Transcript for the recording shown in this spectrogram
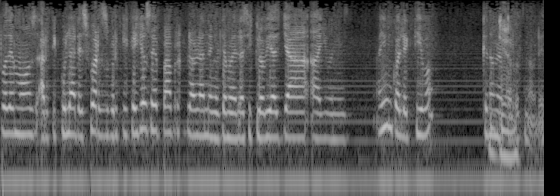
podemos articular esfuerzos? Porque que yo sepa, por ejemplo, hablando en el tema de las ciclovías, ya hay un, hay un colectivo que no me acuerdo su nombre,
